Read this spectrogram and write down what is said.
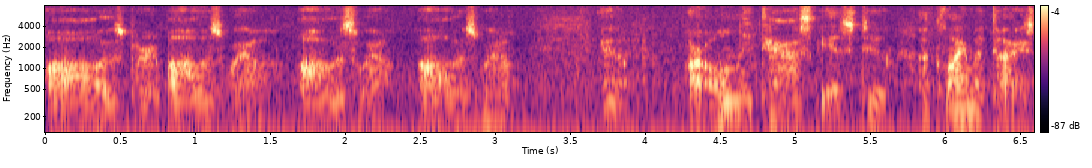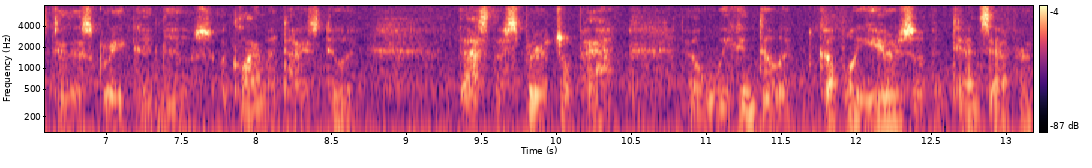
All is per all is well, all is well, all is well. And our only task is to acclimatize to this great good news, acclimatize to it. That's the spiritual path. And we can do it. A couple years of intense effort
